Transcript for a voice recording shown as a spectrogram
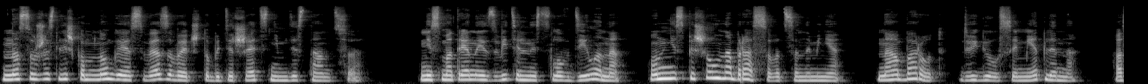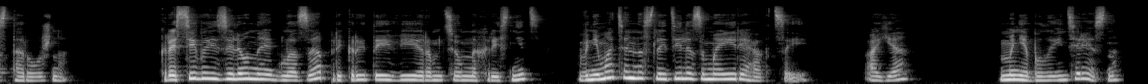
Нас уже слишком многое связывает, чтобы держать с ним дистанцию. Несмотря на извительность слов Дилана, он не спешил набрасываться на меня. Наоборот, двигался медленно, осторожно. Красивые зеленые глаза, прикрытые веером темных ресниц, внимательно следили за моей реакцией. А я мне было интересно.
